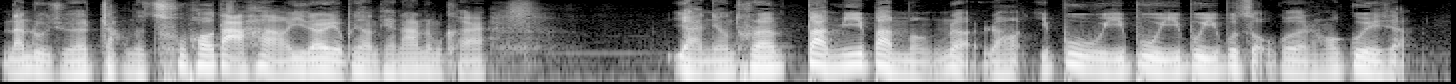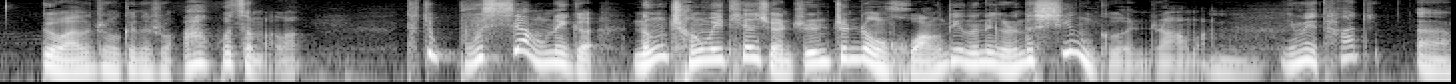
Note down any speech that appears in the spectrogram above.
男主角长得粗糙大汉啊，一点也不像甜茶那么可爱，眼睛突然半眯半蒙着，然后一步一步一步一步走过来，然后跪下，跪完了之后跟他说啊，我怎么了？他就不像那个能成为天选之人、真正皇帝的那个人的性格，你知道吗？嗯，因为他这呃，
